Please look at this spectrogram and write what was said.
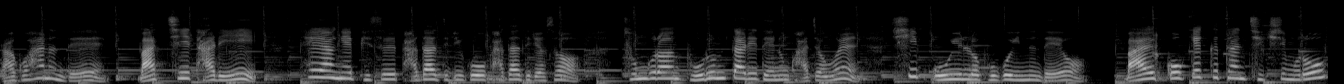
라고 하는데 마치 달이 태양의 빛을 받아들이고 받아들여서 둥그런 보름달이 되는 과정을 15일로 보고 있는데요. 맑고 깨끗한 직심으로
